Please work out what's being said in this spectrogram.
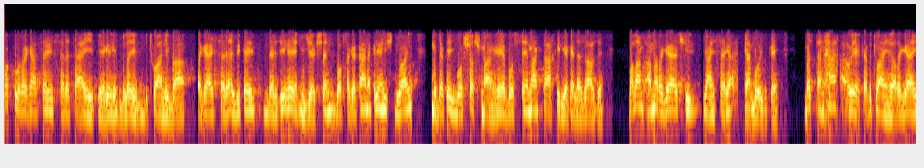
وەکو ڕێگاچەری سەتایی پێگەی بڵێ بتانی بە ڕێگای سەرە بکەی دەرزی هەیە ئینجێکشن بۆ سەگەکانەکرێن هیچ دوای مدەکەی بۆ شەش مانگ هەیە بۆ سێ مانگ تاخیریەکە لە زاوزێ بەڵام ئەمە ڕێگایەکی یانی سەریان بۆی بکەین بەس تەنها ئەوەیە کە بتوانین لە ڕێگای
